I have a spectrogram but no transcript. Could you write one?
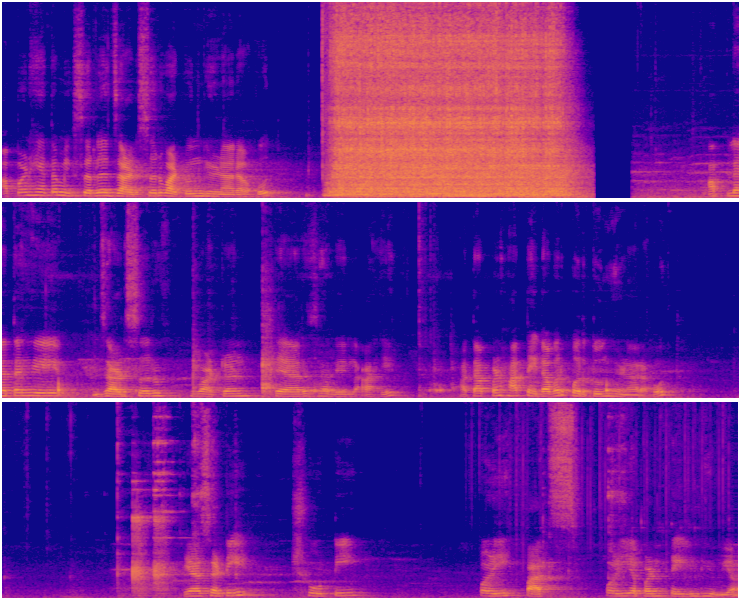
आपण हे आता मिक्सरला जाडसर वाटून घेणार आहोत. आपलं आता हे जाडसर वाटण तयार झालेलं आहे. आता आपण हा तेलावर परतून घेणार आहोत. यासाठी छोटी पळी पाच पळी आपण तेल घेऊया.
